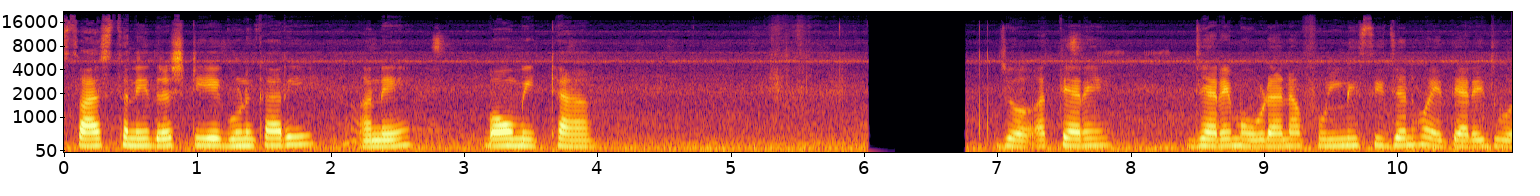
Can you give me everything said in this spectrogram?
સ્વાસ્થ્યની દ્રષ્ટિએ ગુણકારી અને બહુ મીઠા. જો અત્યારે જ્યારે મોવડાના ફૂલની સિઝન હોય ત્યારે જુઓ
